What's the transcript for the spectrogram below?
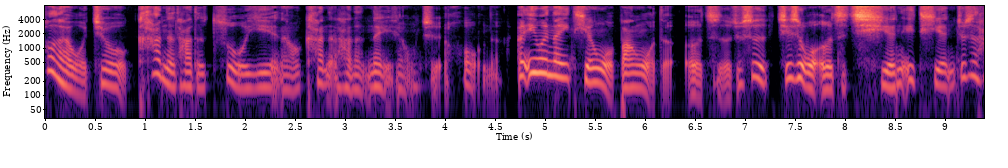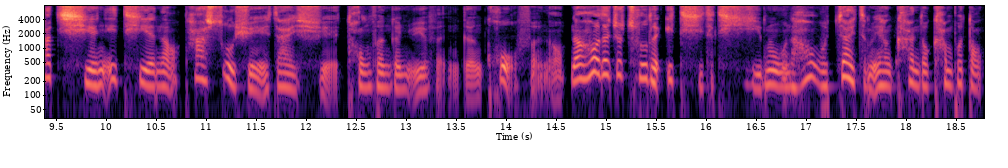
后来我就看了他的作业，然后看了他的内容之后呢，啊，因为那一天我帮我的儿子，就是其实我儿子前一天，就是他前一天哦，他数学也在学通分跟约分跟扩分哦，然后他就出了一题的题目，然后我再怎么样看都看不懂，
